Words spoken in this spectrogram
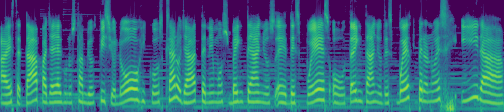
esta etapa, ya hay algunos cambios fisiológicos. Claro, ya tenemos 20 años eh, después o 30 años después, pero no es ir a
